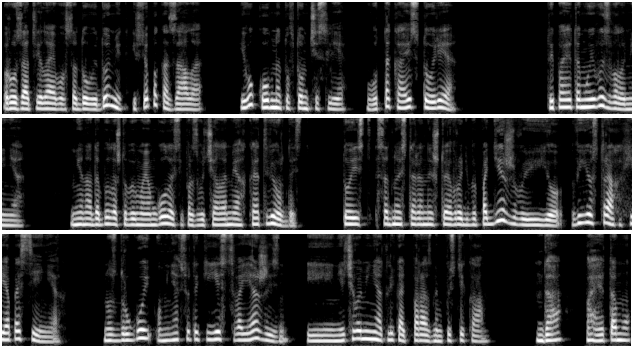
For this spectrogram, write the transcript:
Роза отвела его в садовый домик и все показала. Его комнату в том числе. Вот такая история. Ты поэтому и вызвала меня. Мне надо было, чтобы в моем голосе прозвучала мягкая твердость. То есть, с одной стороны, что я вроде бы поддерживаю ее в ее страхах и опасениях, но с другой, у меня все-таки есть своя жизнь, и нечего меня отвлекать по разным пустякам. Да, поэтому,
